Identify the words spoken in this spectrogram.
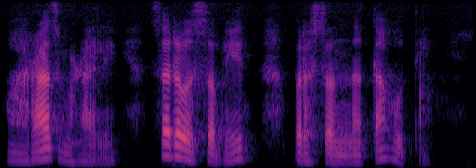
महाराज म्हणाले सर्व सभेत प्रसन्नता होती.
